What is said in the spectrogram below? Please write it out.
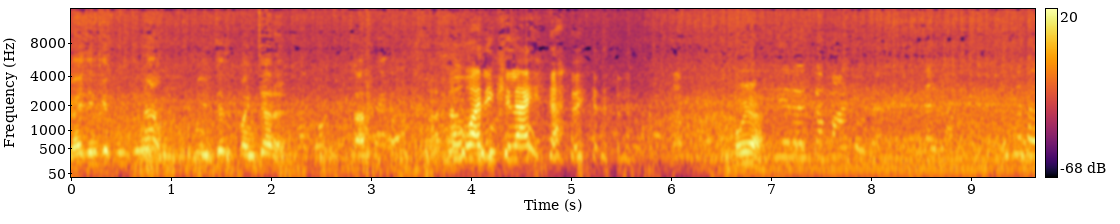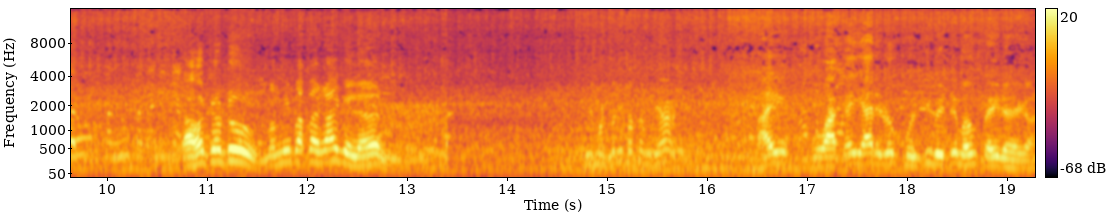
गैस इनके फुल्की ना नीचे से पंचर है। वो वाली खिलाई जा रही है। हो गया? ये लो इसका पाँच हो गया। चल जा। इसमें भरो मन्नू पता नहीं क्या आहो छोटू मम्मी पापा राय गए ये नहीं पसंद क्या? भाई वाकई यार ये लोग फुल्की बेचने में बहुत सही रहेगा।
